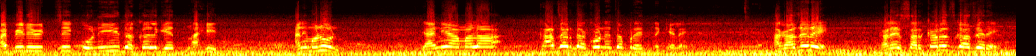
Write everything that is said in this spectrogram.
ॲफिडेव्हिटची कोणीही दखल घेत नाहीत. आणि म्हणून त्यांनी आम्हाला गाजर दाखवण्याचा प्रयत्न केला आहे हा गाजर आहे. कारण हे सरकारच गाजर आहे.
